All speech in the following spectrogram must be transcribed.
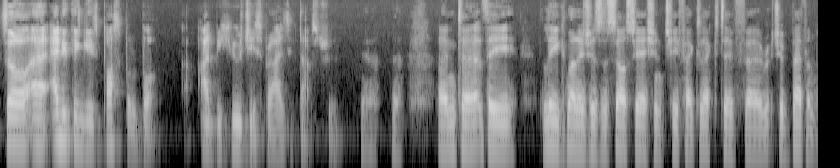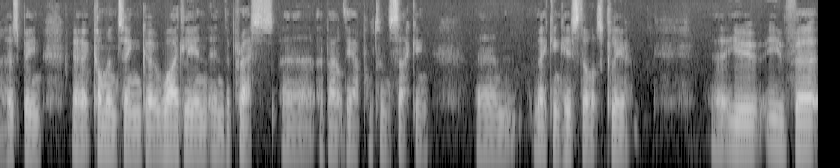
so uh, anything is possible, but I'd be hugely surprised if that's true. Yeah, yeah. and uh, the League Managers Association chief executive uh, Richard Bevan has been uh, commenting uh, widely in, in the press uh, about the Appleton sacking um, making his thoughts clear. Uh, you, you've, uh,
